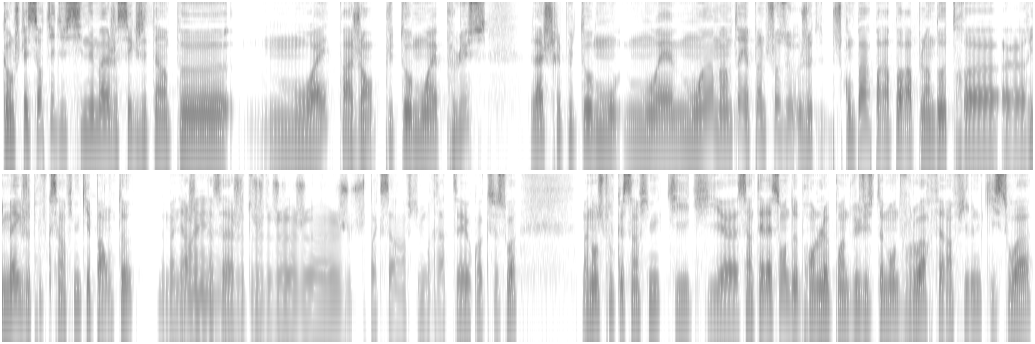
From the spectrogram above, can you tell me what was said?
quand je l'ai sorti du cinéma, je sais que j'étais un peu mouais, enfin, genre plutôt mouais plus. Là, je serais plutôt mou- mouais moins, mais en même temps, il y a plein de choses. où Je, je compare par rapport à plein d'autres euh, remakes, je trouve que c'est un film qui est pas honteux. De manière Ouais, générale, ça, je, je, je, je, je- je sais pas que c'est un film raté ou quoi que ce soit. Maintenant, je trouve que c'est un film qui. qui euh, c'est intéressant de prendre le point de vue justement de vouloir faire un film qui soit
